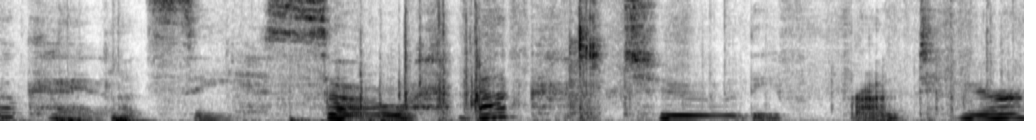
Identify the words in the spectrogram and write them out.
Okay, let's see. So back to the front here.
